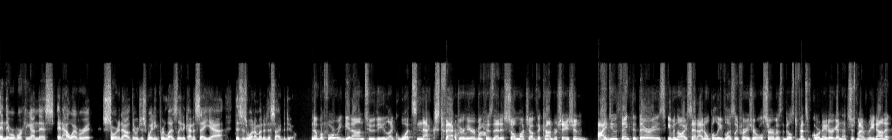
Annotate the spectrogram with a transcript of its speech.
and they were working on this. And however it sorted out, they were just waiting for Leslie to kind of say, yeah, this is what I'm going to decide to do. Now, before we get on to the like what's next factor here, because that is so much of the conversation, I do think that there is, even though I said I don't believe Leslie Frazier will serve as the Bills defensive coordinator again, that's just my read on it.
